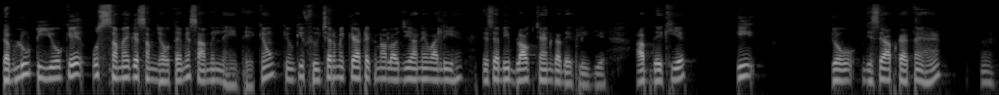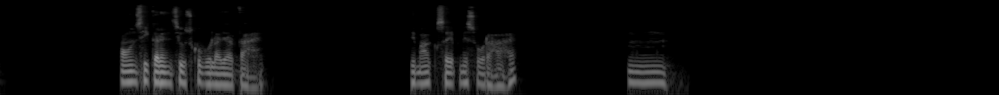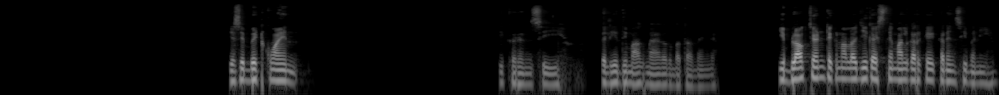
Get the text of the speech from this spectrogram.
डब्ल्यू के उस समय के समझौते में शामिल नहीं थे। क्यों? क्योंकि फ्यूचर में क्या टेक्नोलॉजी आने वाली है? जैसे अभी ब्लॉकचेन का देख लीजिए। आप देखिए कि जो जिसे आप कहते हैं हम्म, कौन सी करेंसी उसको बोला जाता है? दिमाग से मिस हो रहा है। जैसे बिटकॉइन की करेंसी। चलिए दिमाग में आएगा तो बता देंगे। ये ब्लॉकचेन टेक्नोलॉजी का इस्तेमाल करके करेंसी बनी है।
